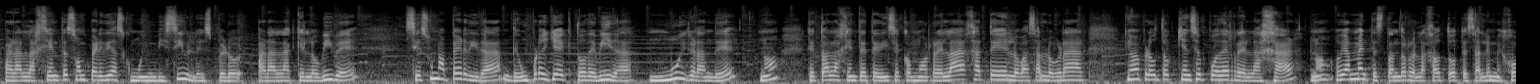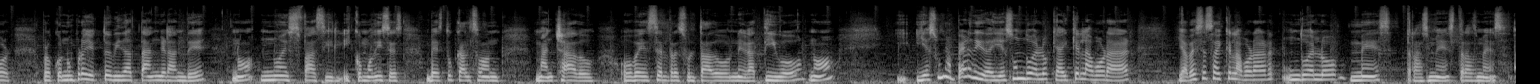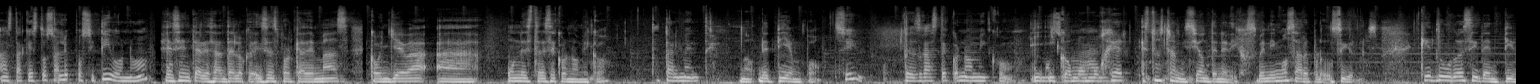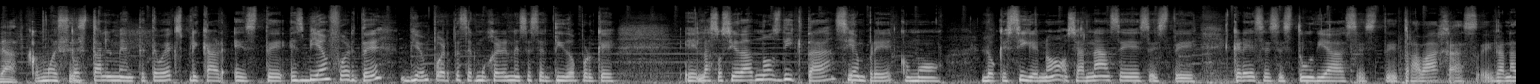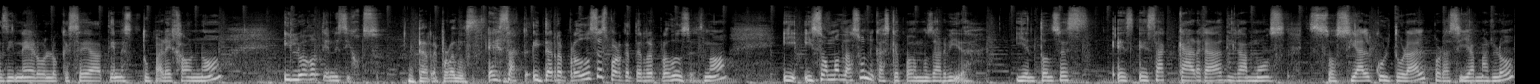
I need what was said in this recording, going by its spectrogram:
para la gente son pérdidas como invisibles, pero para la que lo vive, sí es una pérdida de un proyecto de vida muy grande, ¿no? Que toda la gente te dice como relájate, lo vas a lograr. Yo me pregunto quién se puede relajar, ¿no? Obviamente estando relajado todo te sale mejor, pero con un proyecto de vida tan grande, ¿no? No es fácil. Y como dices, ves tu calzón manchado o ves el resultado negativo, ¿no? Y, y es una pérdida y es un duelo que hay que elaborar. Y a veces hay que elaborar un duelo mes tras mes tras mes hasta que esto sale positivo, ¿no? Es interesante lo que dices porque además conlleva a un estrés económico. Totalmente. ¿no? De tiempo. Sí, desgaste económico. Y, y, como mujer, es nuestra misión tener hijos. Venimos a reproducirnos. Qué duro es identidad. ¿Cómo es esto? Totalmente, te voy a explicar. Este, es bien fuerte, bien fuerte ser mujer en ese sentido porque eh, la sociedad nos dicta siempre como lo que sigue, ¿no? O sea, naces, este, creces, estudias, este, trabajas, eh, ganas dinero, lo que sea, tienes tu pareja o no, y luego tienes hijos. Y te reproduces. Exacto, y te reproduces porque te reproduces, ¿no? Y, y somos las únicas que podemos dar vida. Y entonces es, esa carga, digamos, social, cultural, por así llamarlo,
